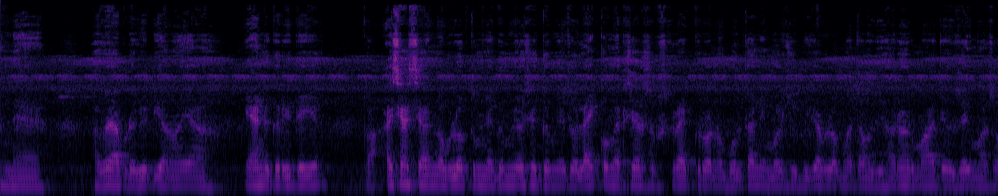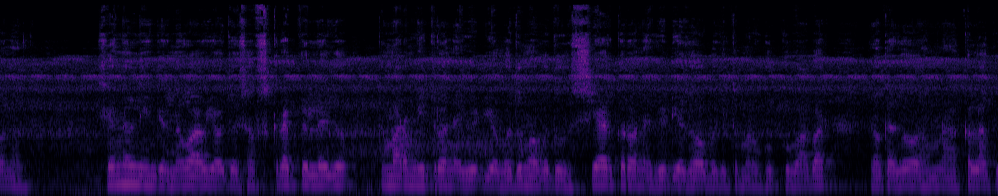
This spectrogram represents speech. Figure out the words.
અને હવે આપણે વિડીયોનો અહીંયા એન્ડ કરી દઈએ. તો આશા આજનો બ્લોગ તમને ગમ્યો છે ગમ્યો તો લાઈક કોમેન્ટ શેર સબસ્ક્રાઈબ કરવાનું ભૂલતા નહીં. મળશું બીજા બ્લોગમાં ત્યાં સુધી હર હર મહાદેવ. જય મા સોનલ. ચેનલની અંદર નવા આવ્યા હોય તો સબસ્ક્રાઈબ કરી લેજો. તમારા મિત્રોને વીડિયો વધુમાં વધુ શેર કરો અને વીડિયો જોવા બદલ તમારો ખૂબ ખૂબ આભાર. જો કે જો હમણાં કલાકો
